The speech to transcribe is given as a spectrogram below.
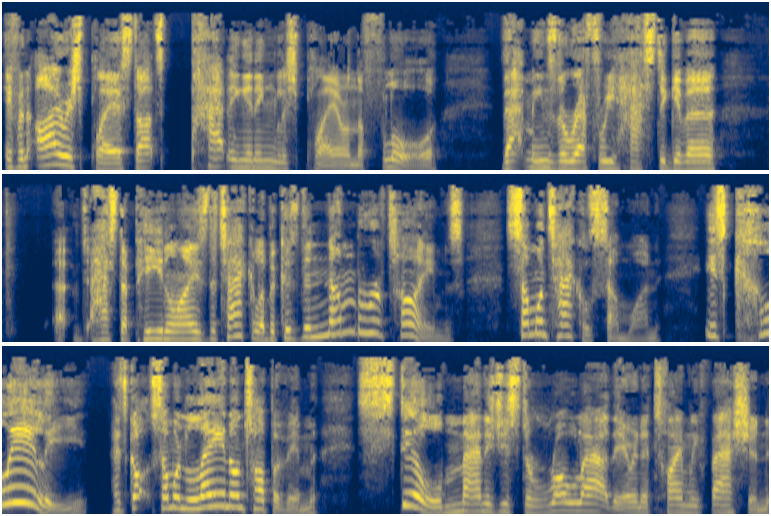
if an Irish player starts patting an English player on the floor, that means the referee has to give a, uh, has to penalize the tackler because the number of times someone tackles someone is clearly has got someone laying on top of him, still manages to roll out there in a timely fashion.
